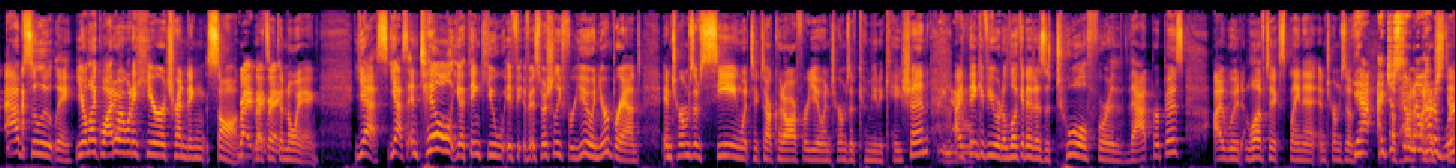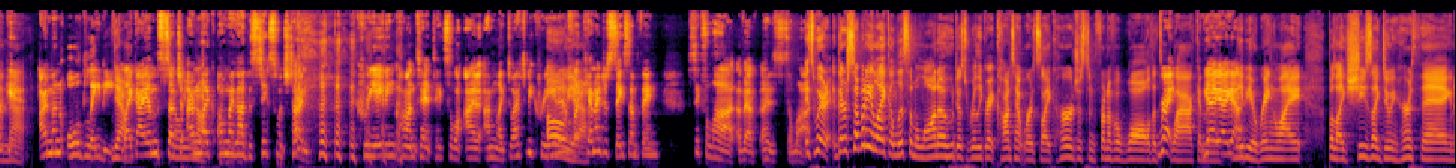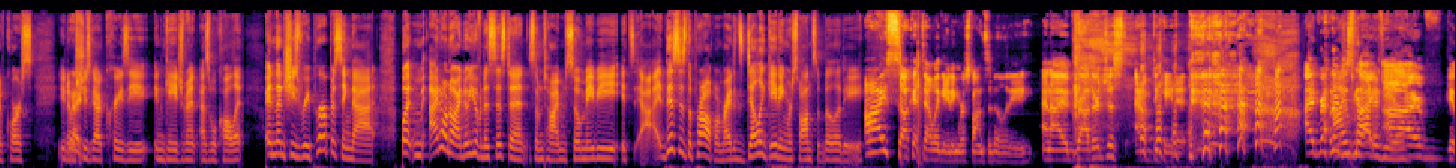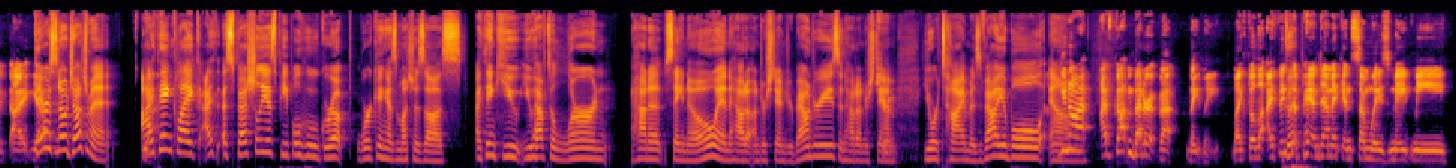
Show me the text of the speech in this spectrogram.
Absolutely. You're like, why do I want to hear a trending song? Right, right, That's like right. annoying. Yes, yes. Until I think you, if, if especially for you and your brand, in terms of seeing what TikTok could offer you in terms of communication, I know. think if you were to look at it as a tool for that purpose, I would love to explain it in terms of Yeah, I just don't know how to work that. it. I'm an old lady. Yeah. Like I am such. No, I'm not. like, oh my god, this takes so much time. Creating content takes a long. I, I'm like, do I have to be creative? Oh, yeah. Like, can I just say something? Takes a lot of. uh, It's a lot. It's weird. There's somebody like Alyssa Milano who does really great content where it's like her just in front of a wall that's Right. black and Yeah, yeah, yeah. maybe a ring light, but like she's like doing her thing. And of course, you know, Right. she's got a crazy engagement, as we'll call it. And then she's repurposing that. But i don't know. I know you have an assistant sometimes. So maybe it's I this is the problem, right? It's delegating responsibility. I suck at delegating responsibility, and I'd rather just abdicate it. I'd rather I'm just proud like, of you. I, yeah. There's no judgment. I think like I especially as people who grew up working as much as us, I think you you have to learn how to say no and how to understand your boundaries and how to understand True. your time is valuable. Um, you know, I, I've gotten better at that lately. Like the, I think Good. the pandemic in some ways made me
